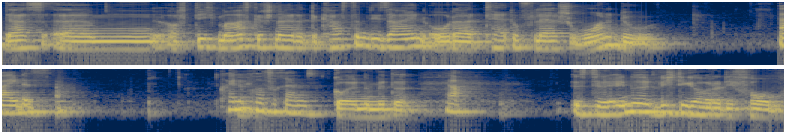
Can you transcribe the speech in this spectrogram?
Das ähm, auf dich maßgeschneiderte Custom Design oder Tattoo Flash Wanna Do? Beides. Keine Präferenz. Goldene Mitte. Ja. Ist dir der Inhalt wichtiger oder die Form?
